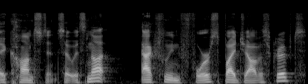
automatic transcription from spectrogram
a constant, so it's not actually enforced by JavaScript.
